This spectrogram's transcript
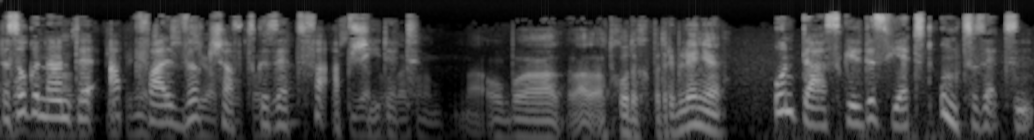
das sogenannte Abfallwirtschaftsgesetz verabschiedet. Und das gilt es jetzt umzusetzen.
